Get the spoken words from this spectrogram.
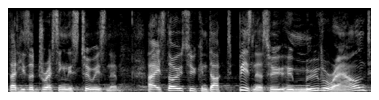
that he's addressing this to, isn't it? Uh, it's those who conduct business, who, who move around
